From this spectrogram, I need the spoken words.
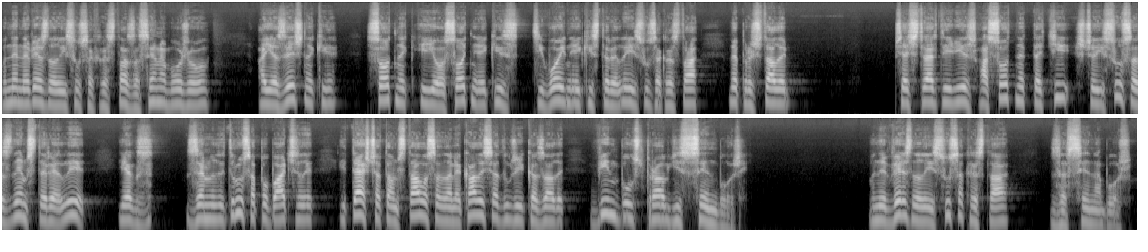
вони не визнали Ісуса Христа за Сина Божого, а язичники, сотник і його сотні, які ці воїни, які стерегли Ісуса Христа, ми прочитали 54-й вірш, а сотник та ті, що Ісуса з ним стерегли, як землетруса побачили, і те, що там сталося, налякалися дуже і казали, Він був справді Син Божий. Вони визнали Ісуса Христа за Сина Божого.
